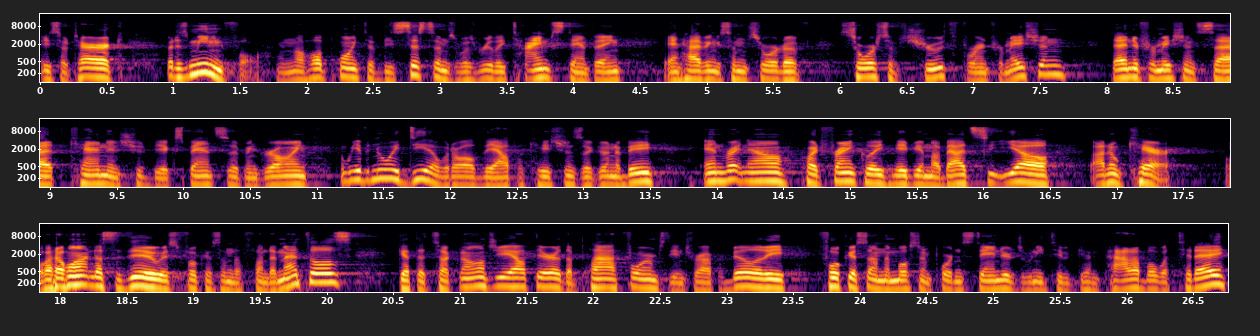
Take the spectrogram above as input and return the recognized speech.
esoteric, but is meaningful. And the whole point of these systems was really time stamping and having some sort of source of truth for information. That information set can and should be expansive and growing, and we have no idea what all the applications are going to be. And right now, quite frankly, maybe I'm a bad CEO, but I don't care. What I want us to do is focus on the fundamentals, get the technology out there, the platforms, the interoperability, focus on the most important standards we need to be compatible with today,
